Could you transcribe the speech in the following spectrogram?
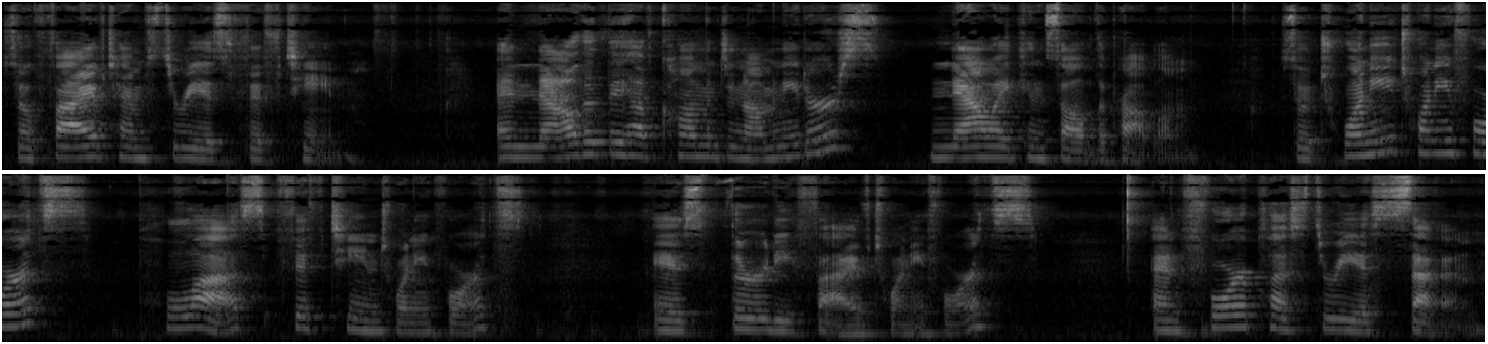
So 5 times 3 is 15. And now that they have common denominators, now I can solve the problem. So 20 24ths plus 15 24ths is 35 24ths. And 4 plus 3 is 7.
